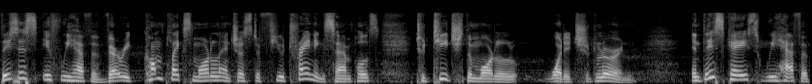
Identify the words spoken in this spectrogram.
This is if we have a very complex model and just a few training samples to teach the model what it should learn. In this case, we have a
